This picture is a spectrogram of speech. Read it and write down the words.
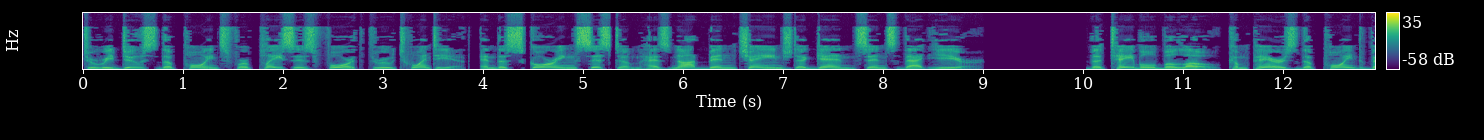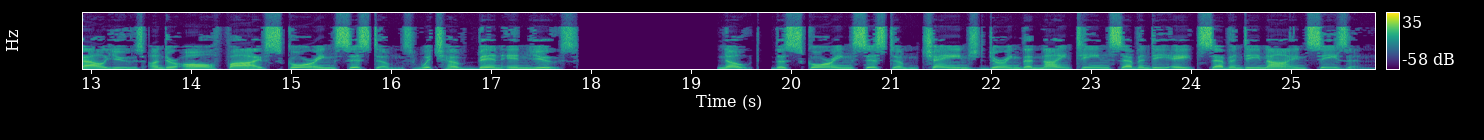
to reduce the points for places 4th through 20th, and the scoring system has not been changed again since that year. The table below compares the point values under all five scoring systems which have been in use. Note, the scoring system changed during the 1978–79 season.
